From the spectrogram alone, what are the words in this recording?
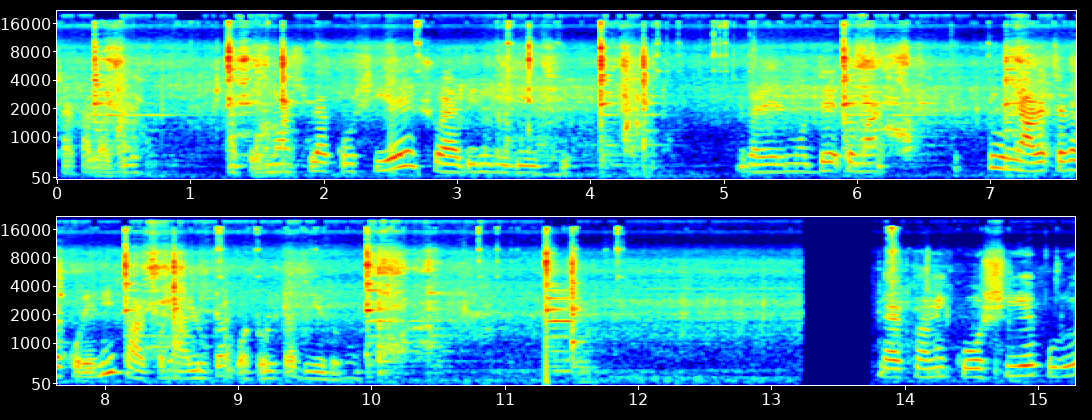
ছাকা লাগল। হাতে মশলা কষিয়ে সয়াবিন দিয়ে দিয়েছি। এবার এর মধ্যে তোমার একটু নাড়াচাড়া করে নিই তারপরে আলুটা, পটলটা দিয়ে দেবো। দেখো আমি কষিয়ে পুরো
